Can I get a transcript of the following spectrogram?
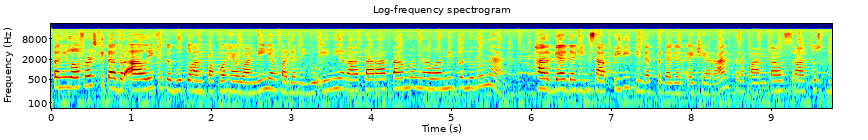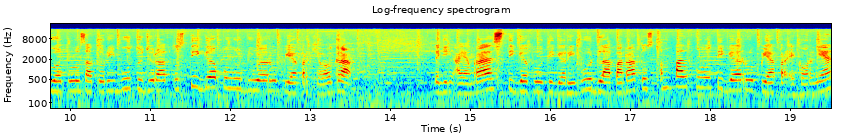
Tani lovers kita beralih ke kebutuhan pokok hewani yang pada minggu ini rata-rata mengalami penurunan. Harga daging sapi di tingkat pedagang eceran terpantau Rp121.732 per kilogram. Daging ayam ras Rp33.843 per ekornya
